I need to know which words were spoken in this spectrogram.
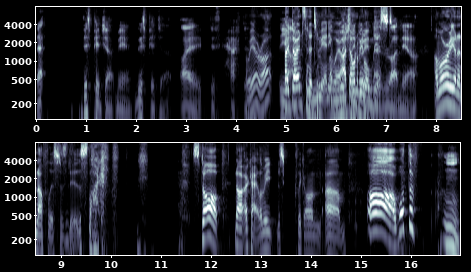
That this picture, man, this picture, I just have to. Are we all right? Yeah, oh, don't I'm send it to me li- anywhere. I don't want to be on a list. right now. I'm already on enough lists as it is. Like, stop. No, okay. Let me just click on. Um. Oh, what the? F- Mm.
